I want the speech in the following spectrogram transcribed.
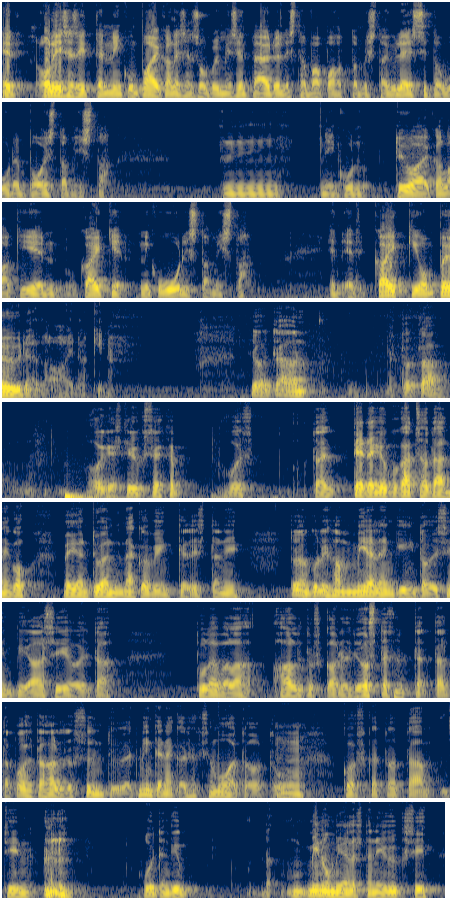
Et oli se sitten niin kuin paikallisen sopimisen täydellistä vapauttamista, yleissitovuuden poistamista, mm, niin kuin työaikalakien kaikkien niin kuin uudistamista. Et, et kaikki on pöydällä ainakin. Joo, tämä on tota, oikeasti yksi ehkä voisi, tai tietenkin kun katsotaan niin meidän työn näkövinkkelistä, niin tuo on kyllä ihan mielenkiintoisimpia asioita tulevalla hallituskaudella, jos tässä nyt tältä pohjalta hallitus syntyy, että minkä näköiseksi se muotoutuu, mm. koska tota, siinä kuitenkin minun mielestäni yksi,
